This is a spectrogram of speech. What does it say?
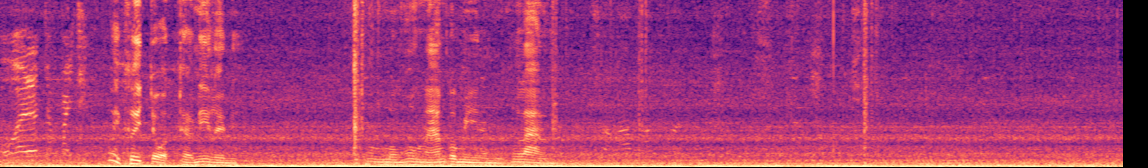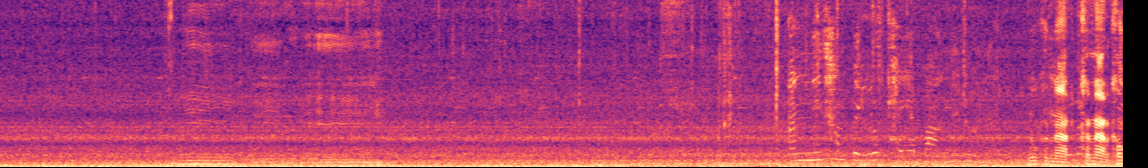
โอ้ยแล้วจะไปถึงไม่เคยจอดแถวนี้เลยนี่ห้องลงห้องน้ำก็มีนะอยู่ข้างล่าง สาราพักผ่อน อันนี้ทำเป็นรถพยาบาลได้ด้วยนะ ดู ขนาดขนาดเขา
